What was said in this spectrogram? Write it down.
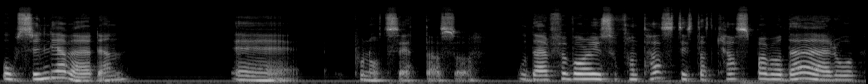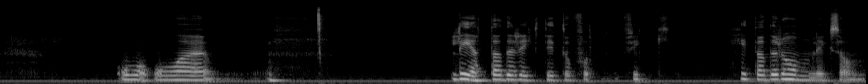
osynliga världen eh, på något sätt alltså. Och därför var det ju så fantastiskt att Kaspar var där och, och, och eh, letade riktigt och fått, fick, hittade dem liksom.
